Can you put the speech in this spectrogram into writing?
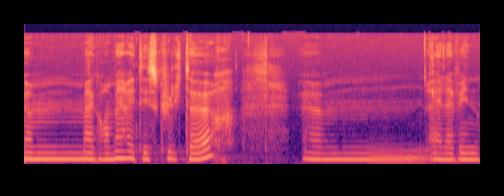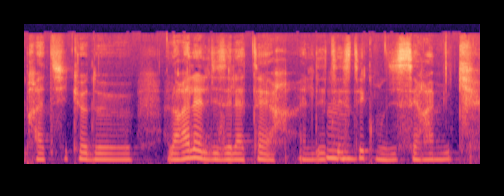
Euh, ma grand-mère était sculpteur. Euh, elle avait une pratique de. Alors elle, elle disait la terre. Elle détestait qu'on dise céramique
